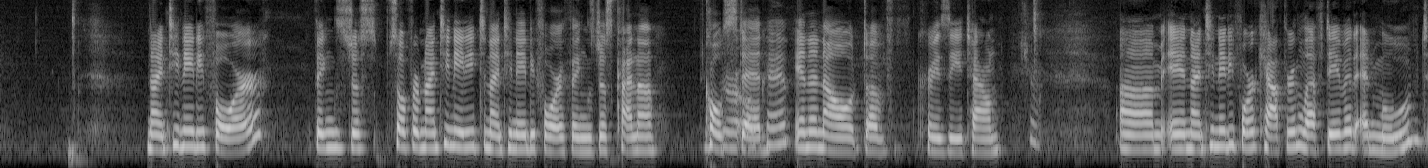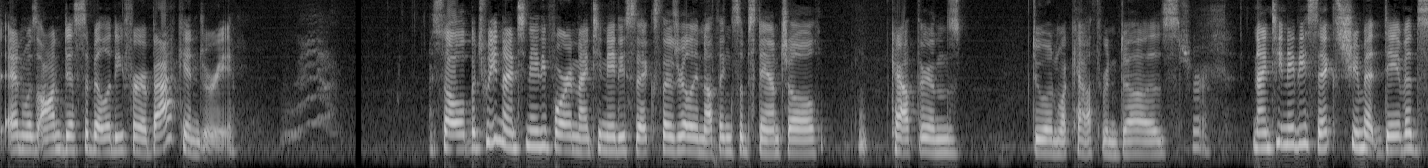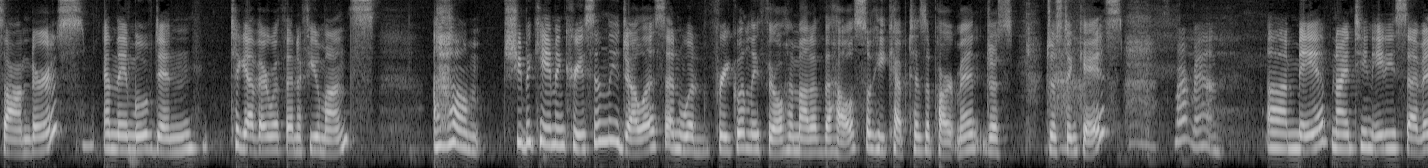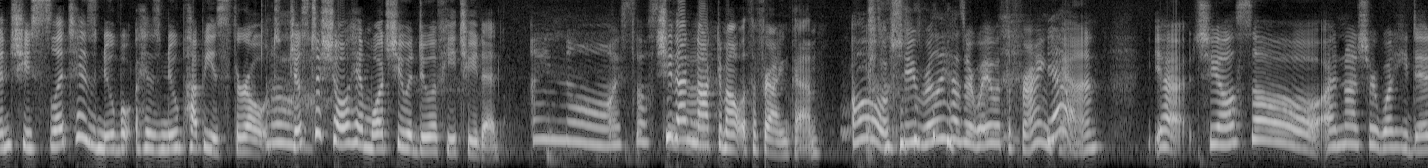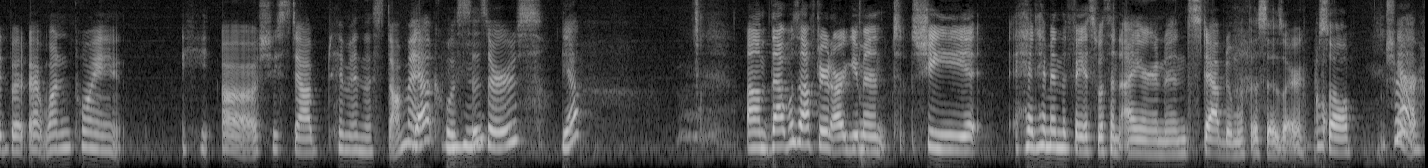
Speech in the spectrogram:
1984, things just so from 1980 to 1984, things just kind of coasted okay. in and out of crazy town. Sure. Um, in 1984, Katherine left David and moved and was on disability for a back injury. So between 1984 and 1986, there's really nothing substantial. Katherine's doing what Katherine does. Sure. 1986, she met David Saunders, and they moved in together within a few months. Um, she became increasingly jealous and would frequently throw him out of the house, so he kept his apartment just just in case. Smart man. Uh, May of 1987, she slit his new his new puppy's throat just to show him what she would do if he cheated. I know. I so. She then knocked him out with a frying pan. Oh, she really has her way with the frying Yeah. pan. Yeah. She also. I'm not sure what he did, but at one point, he uh she stabbed him in the stomach Yep, with mhm. scissors. Yep. Um, that was after an argument. She hit him in the face with an iron and stabbed him with a scissor. So Sure. Yeah.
